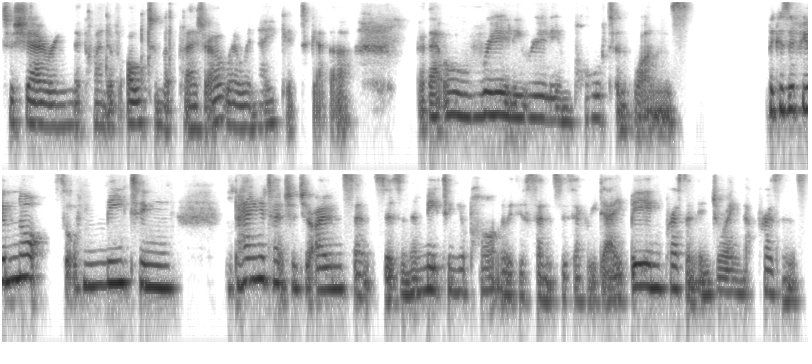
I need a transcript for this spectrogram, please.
to sharing the kind of ultimate pleasure where we're naked together. But they're all really, really important ones. Because if you're not sort of meeting, paying attention to your own senses and then meeting your partner with your senses every day, being present, enjoying that presence,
